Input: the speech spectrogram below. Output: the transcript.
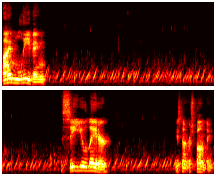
I'm leaving. See you later. He's not responding.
